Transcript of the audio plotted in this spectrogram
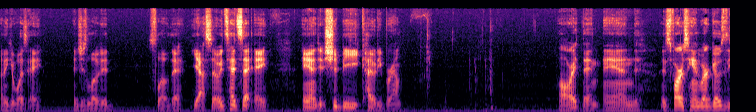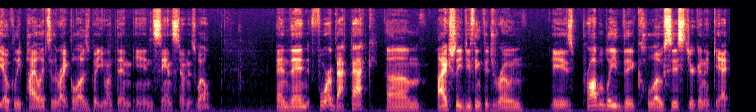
I think it was A. It just loaded slow there. Yeah, so it's headset A, and it should be Coyote Brown. Alright then, and as far as handwear goes, the Oakley Pilots are the right gloves, but you want them in sandstone as well. And then for a backpack, um, I actually do think the drone is probably the closest you're going to get.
